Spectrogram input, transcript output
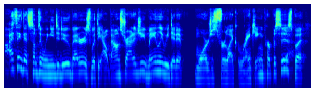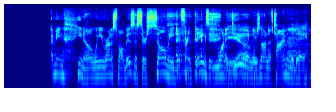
I think that's something we need to do better is with the outbound strategy. Mainly, we did it more just for like ranking purposes, yeah. but I mean, you know, when you run a small business, there's so many different things that you want to do, and there's not enough time in the day. Uh-huh.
